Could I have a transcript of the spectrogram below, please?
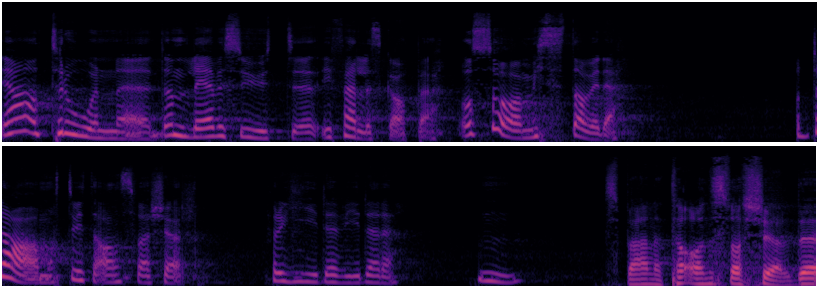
ja, troen eh, den leves ut eh, i fellesskapet. Og så mister vi det. Og da måtte vi ta ansvar sjøl for å gi det videre. Mm. Spennende. Ta ansvar sjøl. Det,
